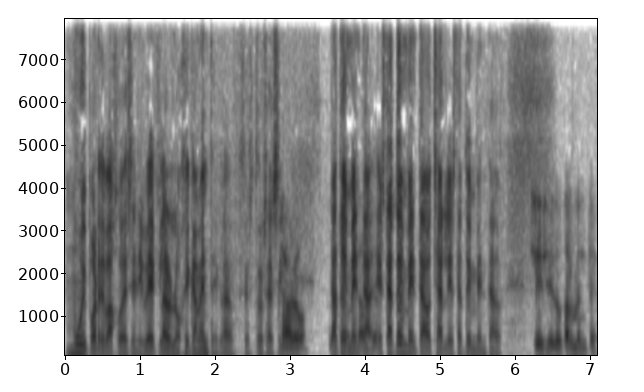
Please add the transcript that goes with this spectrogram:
muy por debajo de ese nivel? Claro, lógicamente, claro, esto es así. Claro. Está todo inventado, está todo inventado, Charlie, está todo inventado. Sí, sí, totalmente.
